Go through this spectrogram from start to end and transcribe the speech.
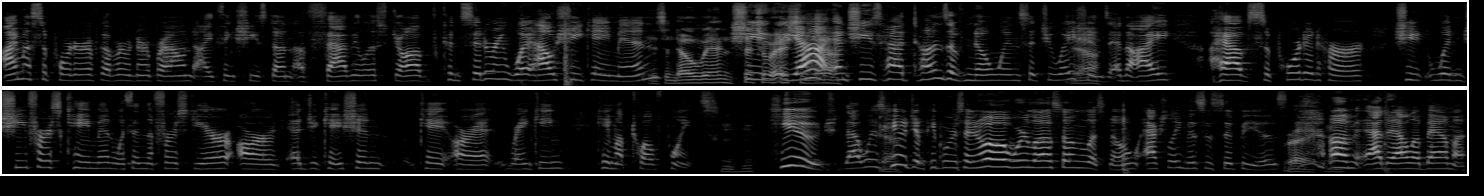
I'm a supporter of Governor Brown. I think she's done a fabulous job considering what how she came in. It's a no-win situation. yeah, and she's had tons of no-win situations, and I have supported her. She when she first came in, within the first year, our education, ca- our uh, ranking came up 12 points. Huge. That was. Yeah. huge, and people were saying, "Oh, we're last on the list." No, actually, Mississippi is. Right, yeah. Um, at Alabama,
